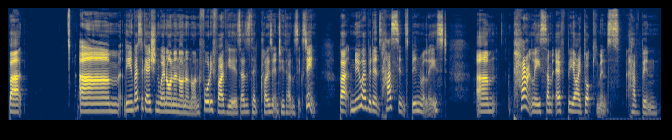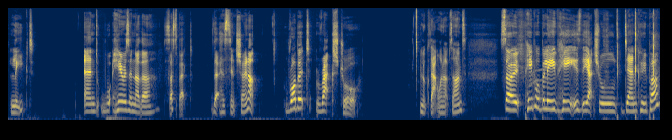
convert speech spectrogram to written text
But um, the investigation went on and on and on. Forty-five years, as I said, close it in 2016. But new evidence has since been released. Um, apparently, some FBI documents have been leaked, and w- here is another suspect that has since shown up: Robert Rackstraw. Look that one up, Sans. So people believe he is the actual Dan Cooper.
